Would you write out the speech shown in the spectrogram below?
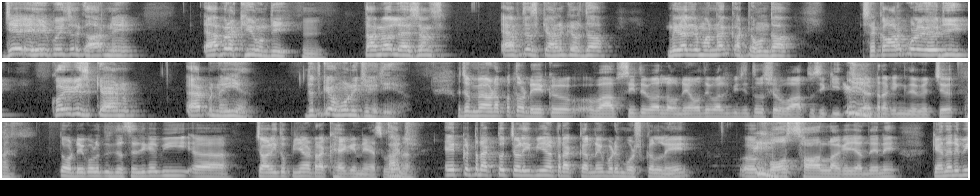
ਜੇ ਇਹ ਕੋਈ ਸਰਕਾਰ ਨੇ ਐਪ ਰੱਖੀ ਹੁੰਦੀ ਹੂੰ। ਤਾਂ ਮੈਂ ਉਹ ਲਾਇਸੈਂਸ ਐਪ ਤੇ ਸਕੈਨ ਕਰਦਾ ਮੇਰਾ ਜੁਰਮਾਨਾ ਘੱਟ ਹੁੰਦਾ। ਸਰਕਾਰ ਕੋਲ ਇਹੋ ਜੀ ਕੋਈ ਵੀ ਸਕੈਨ ਐਪ ਨਹੀਂ ਹੈ ਜਿੱਤ ਕੇ ਹੋਣੀ ਚਾਹੀਦੀ ਹੈ। ਅੱਛਾ ਮੈਂ ਹੁਣ ਆਪਾਂ ਤੁਹਾਡੇ ਇੱਕ ਵਾਪਸੀ ਤੇ ਵੱਲ ਆਉਨੇ ਆ ਉਹਦੇ ਵੱਲ ਵੀ ਜਿੱਦੋਂ ਸ਼ੁਰੂਆਤ ਤੁਸੀਂ ਕੀਤੀ ਆ ਟਰੱਕਿੰਗ ਦੇ ਵਿੱਚ। ਤੁਹਾਡੇ ਕੋਲ ਤੁਸੀਂ ਦੱਸਿਆ ਸੀਗਾ ਵੀ ਅਹ, 40 ਤੋਂ 50 ਟਰੱਕ ਹੈਗੇ ਨੇ ਇਸ ਵੇਲੇ ਨਾ। ਇੱਕ ਟਰੱਕ ਤੋਂ 40 50 ਟਰੱਕ ਕਰਨੇ ਬੜੇ ਮੁਸ਼ਕਲ ਨੇ ਬਹੁਤ ਸਾਲ ਲੱਗ ਜਾਂਦੇ ਨੇ। ਕਹਿੰਦੇ ਨੇ ਵੀ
